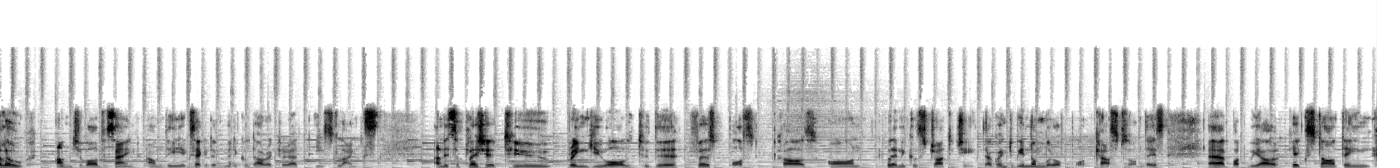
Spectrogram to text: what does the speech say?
Hello, I'm Jawad Husain. I'm the Executive Medical Director at East Lancs. And it's a pleasure to bring you all to the first podcast on clinical strategy. There are going to be a number of podcasts on this, uh, but we are kickstarting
